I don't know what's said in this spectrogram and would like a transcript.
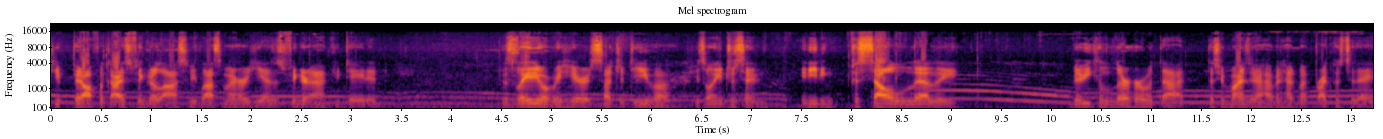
She bit off a guy's finger last week. Last time I heard he has his finger amputated. This lady over here is such a diva. She's only interested in, in eating pecel lele. Maybe you can lure her with that. This reminds me, I haven't had my breakfast today.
